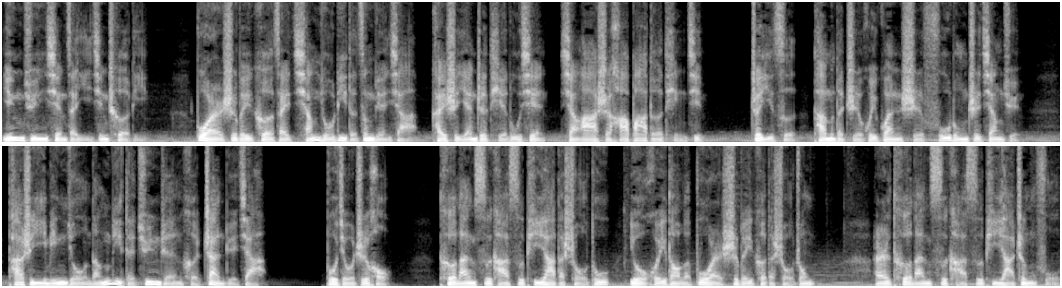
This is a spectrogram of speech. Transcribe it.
英军现在已经撤离，布尔什维克在强有力的增援下，开始沿着铁路线向阿什哈巴德挺进。这一次，他们的指挥官是伏龙之将军，他是一名有能力的军人和战略家。不久之后，特兰斯卡斯皮亚的首都又回到了布尔什维克的手中，而特兰斯卡斯皮亚政府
